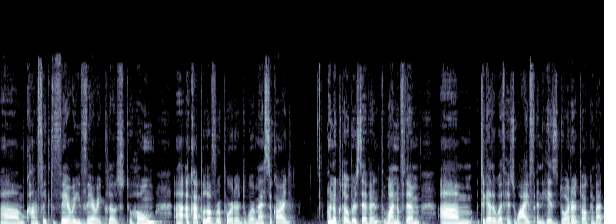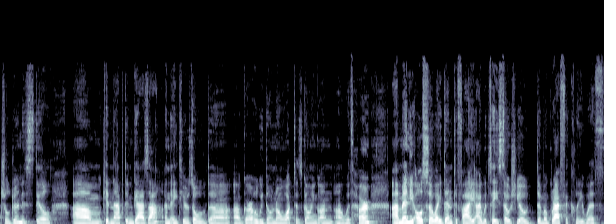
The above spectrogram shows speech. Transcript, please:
um, conflict very, very close to home. Uh, a couple of reporters were massacred on October 7th. One of them, um, together with his wife and his daughter, talking about children, is still um, kidnapped in Gaza, an eight years old uh, uh, girl. We don't know what is going on uh, with her. Uh, many also identify, I would say, socio demographically with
